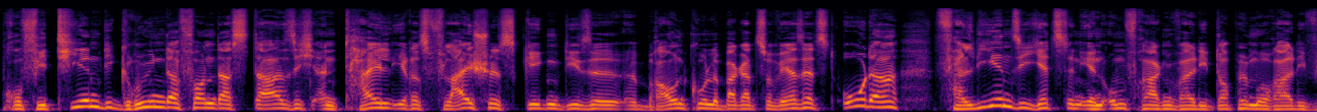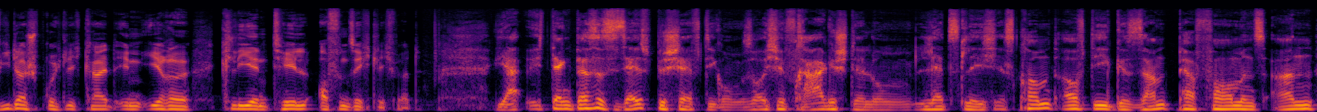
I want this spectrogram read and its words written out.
Profitieren die Grünen davon, dass da sich ein Teil ihres Fleisches gegen diese äh, Braunkohlebagger zur Wehr setzt? Oder verlieren sie jetzt in ihren Umfragen, weil die Doppelmoral, die Widersprüchlichkeit in ihre Klientel offensichtlich wird? Ja, ich denke, das ist Selbstbeschäftigung, solche Fragestellungen letztlich. Es kommt auf die Gesamtperformance an.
